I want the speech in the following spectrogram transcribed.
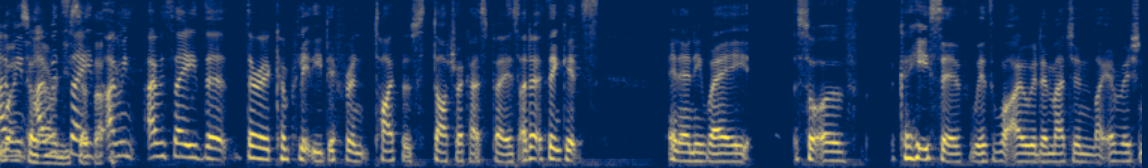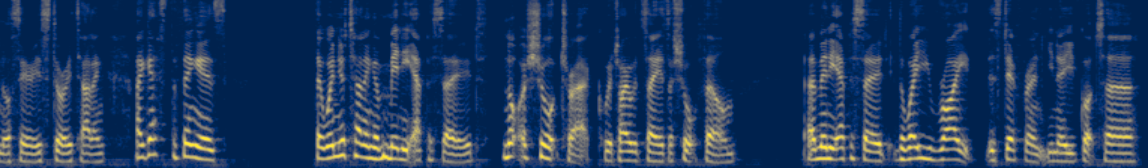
I won't mean, I would say. I mean, I would say that they're a completely different type of Star Trek. I suppose. I don't think it's in any way sort of cohesive with what I would imagine like original series storytelling. I guess the thing is that when you're telling a mini episode, not a short trek, which I would say is a short film, a mini episode, the way you write is different. You know, you've got to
